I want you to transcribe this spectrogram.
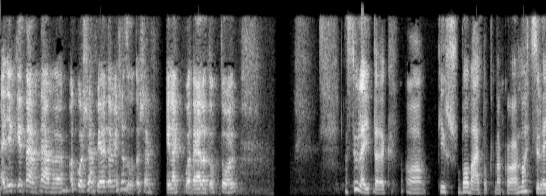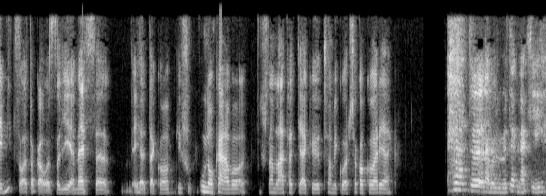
egyébként nem, nem, akkor sem féltem, és azóta sem félek vadállatoktól. A szüleitek, a kis babátoknak a nagyszülei mit szóltak ahhoz, hogy ilyen messze éltek a kis unokával, és nem láthatják őt, amikor csak akarják? Hát nem örültek neki.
